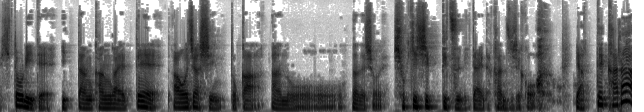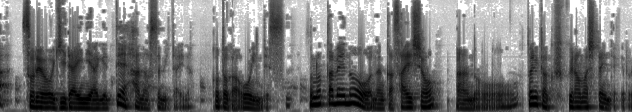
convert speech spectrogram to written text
一人で一旦考えて、青写真とか、あのなんでしょうね、初期執筆みたいな感じでこう、やってから、それを議題に上げて話すみたいな。ことが多いんです。そのための、なんか最初、あのーとにかく膨らましたいんだけど、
